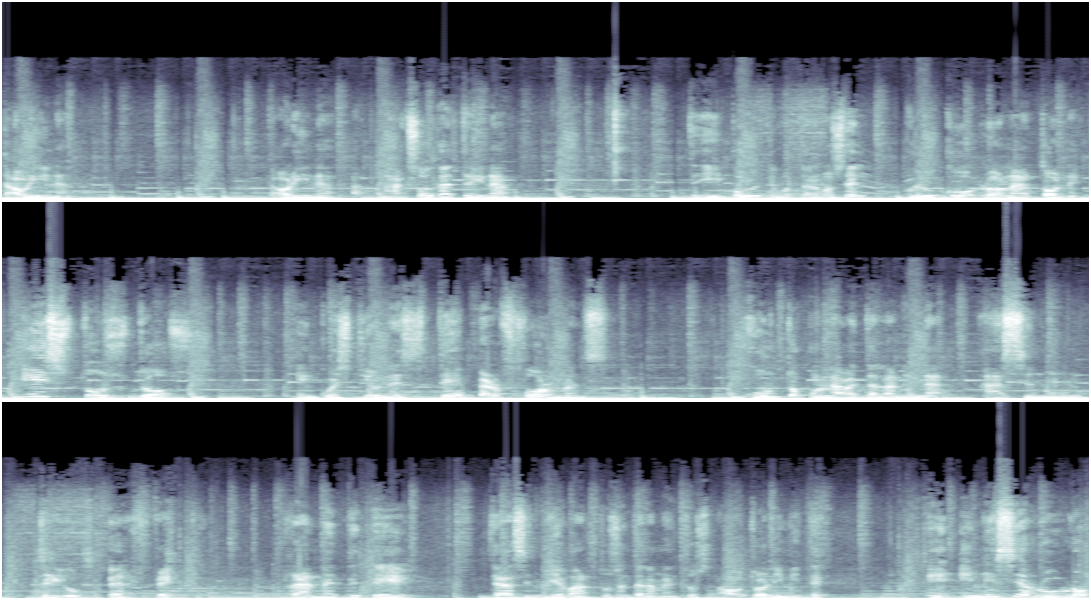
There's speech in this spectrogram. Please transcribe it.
Taurina, taurina, maxodeltrina. Y por último tenemos el glucuronatone. Estos dos, en cuestiones de performance, junto con la betalanina, hacen un trío perfecto. Realmente te, te hacen llevar tus entrenamientos a otro límite. En, en, ese rubro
